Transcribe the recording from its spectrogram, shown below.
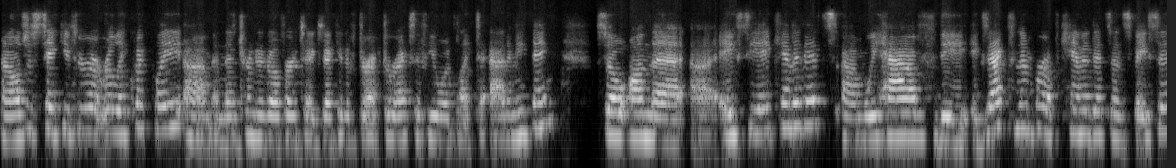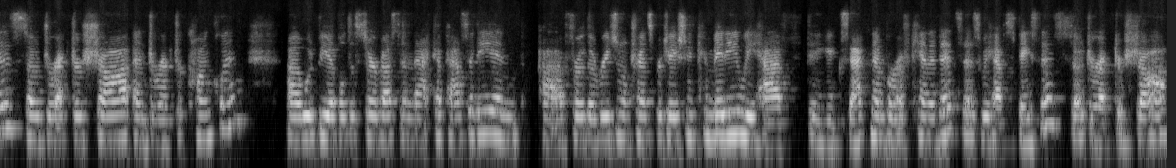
And I'll just take you through it really quickly um, and then turn it over to Executive Director Rex if you would like to add anything. So on the uh, ACA candidates, um, we have the exact number of candidates and spaces. So Director Shaw and Director Conklin. uh, would be able to serve us in that capacity. And uh, for the Regional Transportation Committee, we have the exact number of candidates as we have spaces. So Director Shaw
